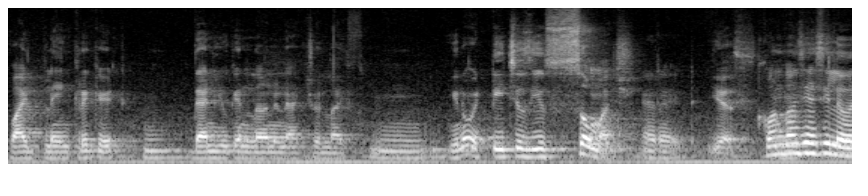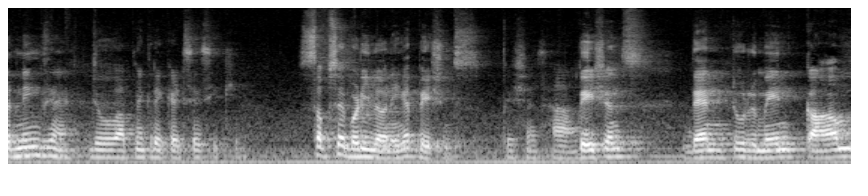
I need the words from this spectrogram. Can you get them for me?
while playing cricket mm. than you can learn in actual life. Mm. You know, it teaches you so much. Right. Yes. कौन कौन सी ऐसी learnings हैं जो आपने cricket से सीखी? सबसे बड़ी learning है patience. Patience हाँ. Patience, then to remain calm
